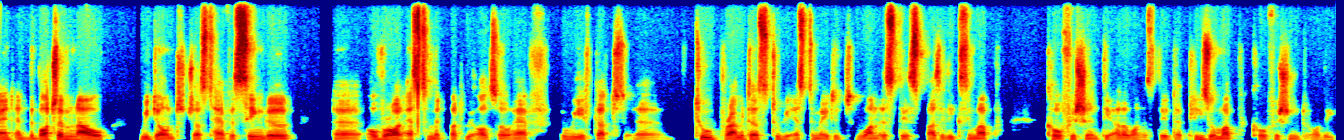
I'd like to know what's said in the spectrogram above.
And at the bottom now, we don't just have a single uh, overall estimate, but we also have, we've got uh, two parameters to be estimated. One is this basiliximab coefficient, the other one is the daclizumab coefficient or the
